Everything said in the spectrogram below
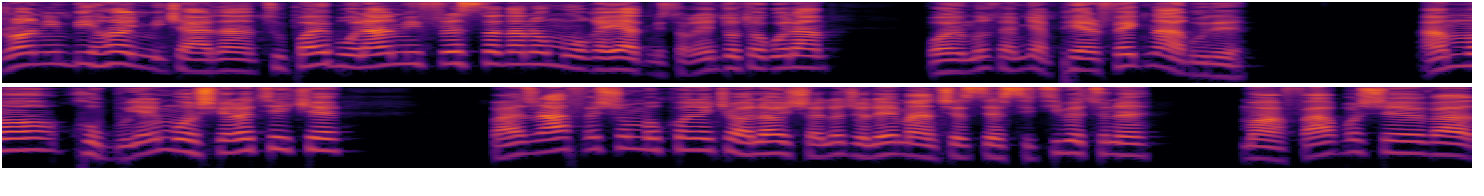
رانین بیهاین می‌کردن. توپای بلند میفرستادن و موقعیت میساختن. یعنی دوتا گلم با امروز میگم پرفکت نبوده. اما خوب بود. یعنی مشکلاتی که بعد رفعشون بکنه که حالا ایشالا جلوی منچستر سیتی بتونه موفق باشه و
